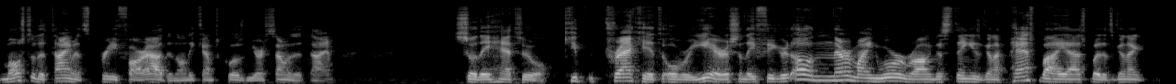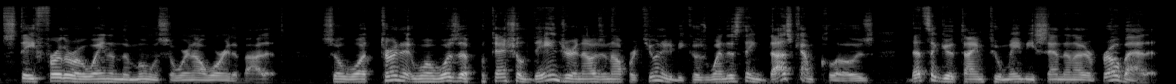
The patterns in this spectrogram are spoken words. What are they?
most of the time, it's pretty far out. It only comes close to the Earth some of the time. So they had to keep track it over years, and they figured, oh, never mind, we were wrong. This thing is going to pass by us, but it's going to stay further away than the moon, so we're not worried about it. So what turned it, what was a potential danger and now is an opportunity because when this thing does come close, that's a good time to maybe send another probe at it.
